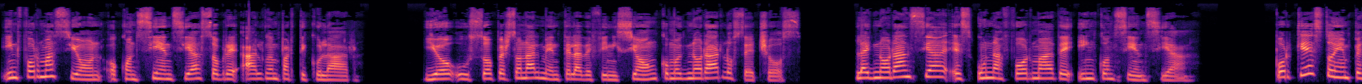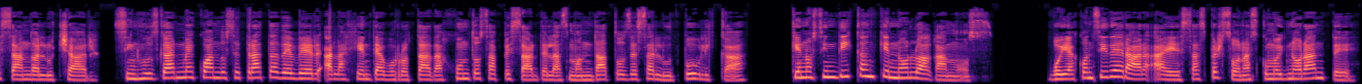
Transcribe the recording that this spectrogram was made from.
información o conciencia sobre algo en particular. Yo uso personalmente la definición como ignorar los hechos. La ignorancia es una forma de inconsciencia. ¿Por qué estoy empezando a luchar sin juzgarme cuando se trata de ver a la gente aborrotada juntos a pesar de los mandatos de salud pública que nos indican que no lo hagamos? Voy a considerar a esas personas como ignorante,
